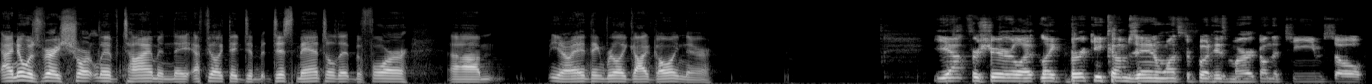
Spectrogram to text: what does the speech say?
I know it was very short-lived time and they I feel like they di- dismantled it before um, you know anything really got going there. Yeah, for sure. Like, like Burkie comes in and wants to put his mark on the team, so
